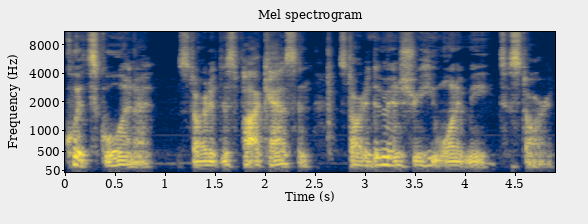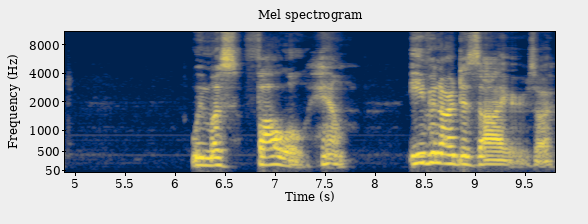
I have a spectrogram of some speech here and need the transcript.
quit school and I started this podcast and started the ministry he wanted me to start. We must follow him. Even our desires, our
